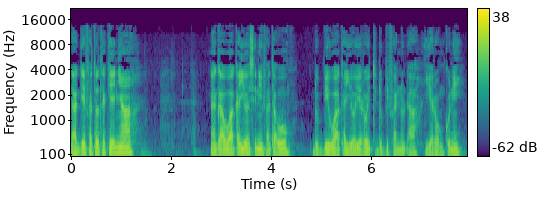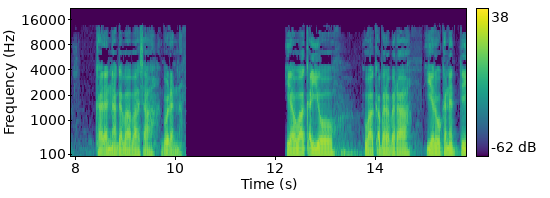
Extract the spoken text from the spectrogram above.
Dhaggeeffattoota keenyaa nagaan waaqayyoo isiniif haa ta'u dubbii waaqayyoo yeroo itti dubbifannudha yeroon kuni kadhannaa gabaabaasaa godhanna. Yaa waaqayyoo waaqa bara baraa yeroo kanatti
